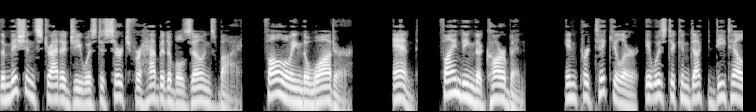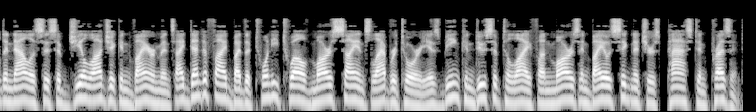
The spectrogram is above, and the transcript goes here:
The mission strategy was to search for habitable zones by «following the water» and «finding the carbon». In particular, it was to conduct detailed analysis of geologic environments identified by the 2012 Mars Science Laboratory as being conducive to life on Mars and biosignatures, past and present.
